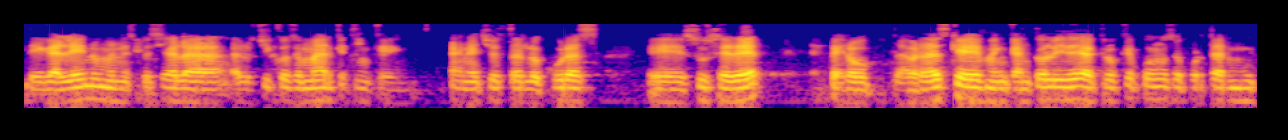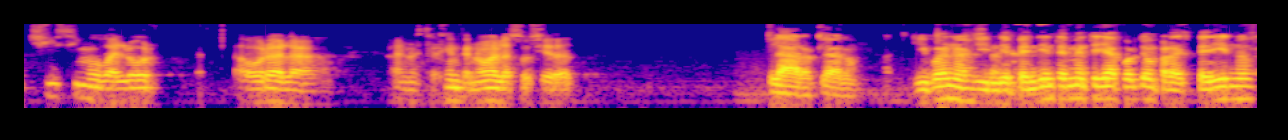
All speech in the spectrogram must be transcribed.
de Galenum, en especial a, los chicos de marketing que han hecho estas locuras eh, suceder pero la verdad es que me encantó la idea. Creo que podemos aportar muchísimo valor ahora a, la, a nuestra gente, ¿no? A la sociedad. Claro, claro. Y bueno, independientemente ya por último, para despedirnos,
